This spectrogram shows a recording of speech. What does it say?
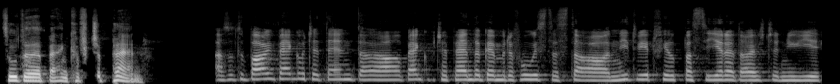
zu der also, Bank of Japan. Also zu Bank of Japan, da, Bank of Japan, da gehen wir davon aus, dass da nicht wird viel passieren. Da ist der neue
